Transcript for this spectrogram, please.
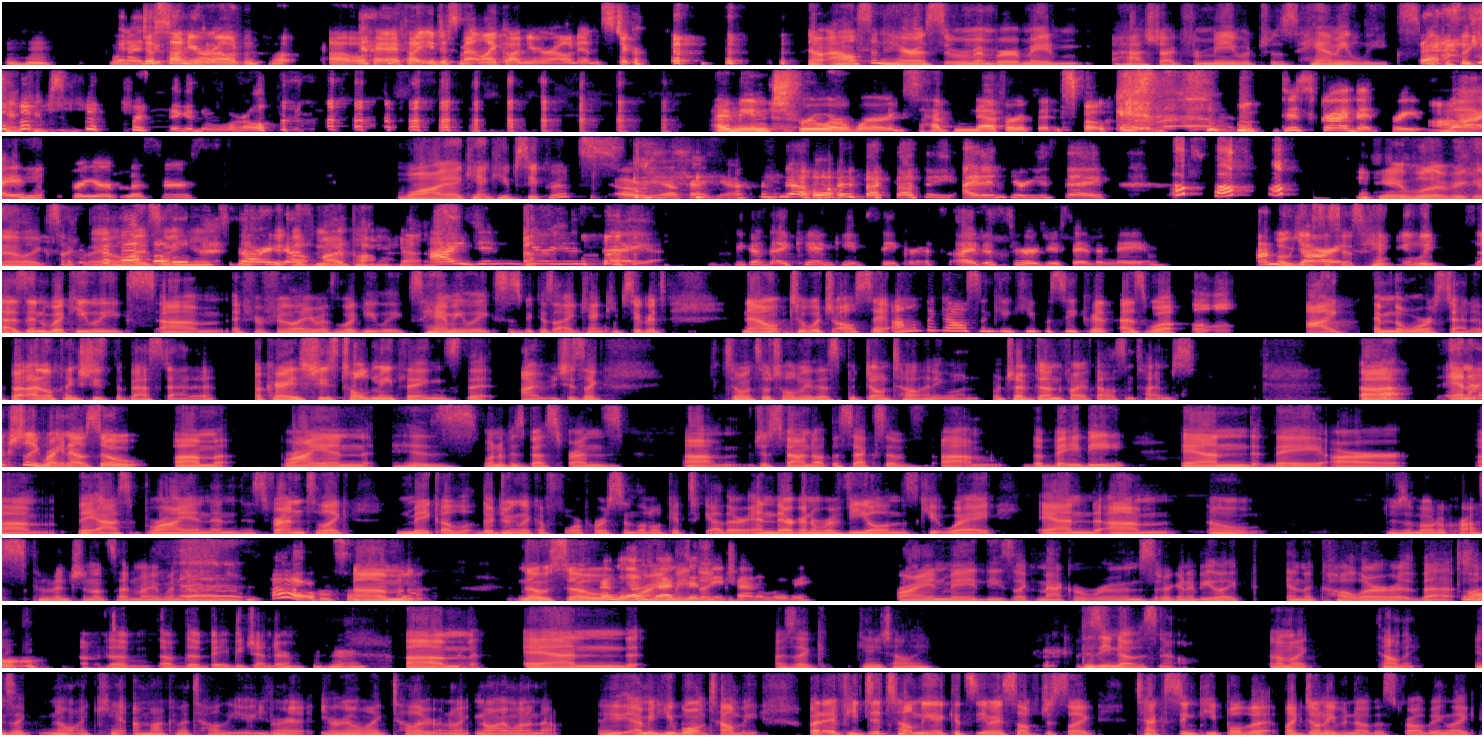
Mhm. when I do Just on your it. own. Oh, okay. I thought you just meant like on your own Instagram. Now Allison Harris, remember, made a hashtag for me, which was hammy leaks because I can't keep s- First thing in the world. I mean, truer words have never been spoken. Describe it for you. Ah, why I- for your listeners? why I can't keep secrets. Oh, yeah, okay, yeah. No, I, I thought that I didn't hear you say. Okay, well, are we gonna uh, like psychoanalyze me No, here? sorry, today? no. It's my podcast. I didn't hear you say because I can't keep secrets. I just heard you say the name. I'm Oh yes, sorry. yes, yes. Hammy leaks, as in WikiLeaks. Um, if you're familiar with WikiLeaks, Hammy leaks is because I can't keep secrets. Now, to which I'll say, I don't think Allison can keep a secret as well. Oh, I am the worst at it, but I don't think she's the best at it. Okay, she's told me things that I'm. She's like, so and so told me this, but don't tell anyone, which I've done five thousand times. Uh, and actually, right now, so um, Brian, his one of his best friends, um, just found out the sex of um the baby, and they are um they asked Brian and his friend to like make a they're doing like a four person little get together and they're gonna reveal in this cute way and um oh there's a motocross convention outside my window right Oh, awesome. um no so I love Brian that made Disney like Channel movie. Brian made these like macaroons that are gonna be like in the color that like Aw. of the of the baby gender Mhm. um, and I was like, "Can you tell me?" Because he knows now, and I'm like, "Tell me." He's like, "No, I can't. I'm not gonna tell you. You're gonna you're gonna like tell everyone." I'm like, "No, I want to know." He, I mean, he won't tell me, but if he did tell me, I could see myself just like texting people that like don't even know this girl, being like,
